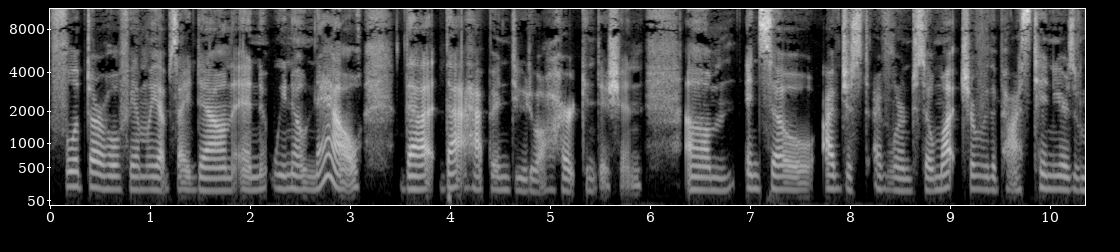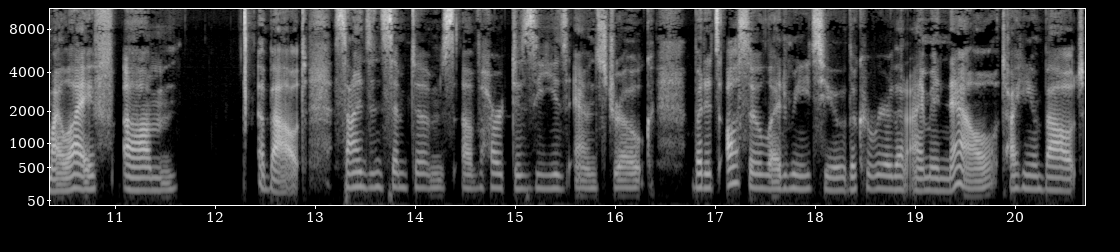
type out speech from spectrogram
flipped our whole family upside down. And we know now that that happened due to a heart condition. Um, and so I've just, I've learned so much over the past 10 years of my life. Um, about signs and symptoms of heart disease and stroke, but it's also led me to the career that I'm in now, talking about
